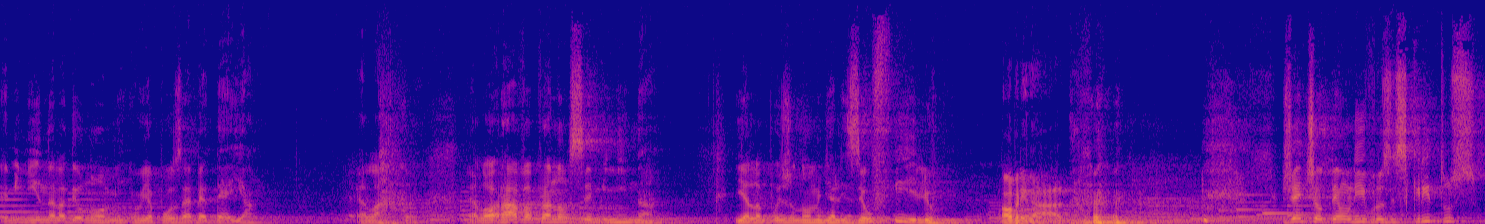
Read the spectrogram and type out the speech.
é menina, ela deu o nome. Eu ia pôr Zebedeia. Ela, ela orava para não ser menina. E ela pôs o nome de Eliseu Filho. Obrigado. Gente, eu tenho livros escritos,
